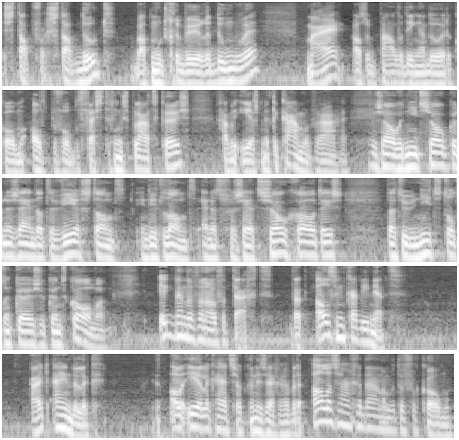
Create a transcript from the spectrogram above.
Stap voor stap doet. Wat moet gebeuren, doen we. Maar als er bepaalde dingen door te komen, als bijvoorbeeld vestigingsplaatskeus... gaan we eerst met de Kamer vragen. Zou het niet zo kunnen zijn dat de weerstand in dit land en het verzet zo groot is... dat u niet tot een keuze kunt komen? Ik ben ervan overtuigd dat als een kabinet uiteindelijk in alle eerlijkheid zou kunnen zeggen... we hebben er alles aan gedaan om het te voorkomen.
